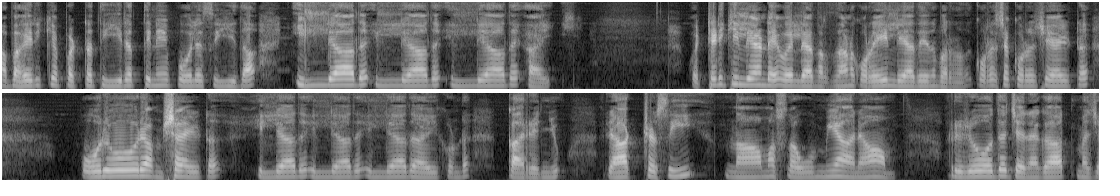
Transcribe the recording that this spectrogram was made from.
അപഹരിക്കപ്പെട്ട തീരത്തിനെ പോലെ സീത ഇല്ലാതെ ഇല്ലാതെ ഇല്ലാതെ ആയി. ഒറ്റടിക്കില്ലാണ്ടേ വല്ല നടത്തുന്നതാണ് കുറേ ഇല്ലാതെ എന്ന് പറഞ്ഞത്. കുറേശ്ശെ കുറേശ്ശെയായിട്ട് ഓരോരോ അംശമായിട്ട് ഇല്ലാതെ ഇല്ലാതെ ഇല്ലാതെ ആയിക്കൊണ്ട് കരഞ്ഞു. രാക്ഷസി നാമ സൗമ്യാനാം രുരോധജനകാത്മജ.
